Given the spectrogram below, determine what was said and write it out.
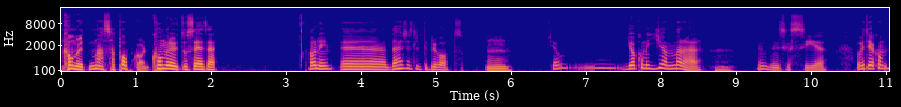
Kommer ut massa popcorn. kommer ut och säger så här. Hörni, eh, det här känns lite privat. Mm. Jag, jag kommer gömma det här. Mm. Jag vet inte om ni ska se. Och vet du, jag kommer,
